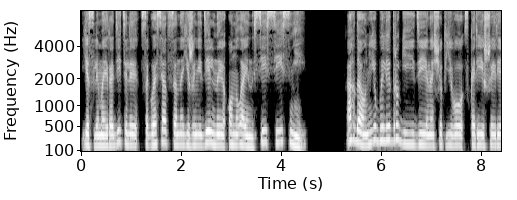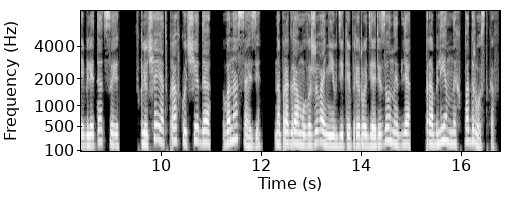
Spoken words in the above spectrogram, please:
если мои родители согласятся на еженедельные онлайн-сессии с ней. Ах да, у нее были и другие идеи насчет его скорейшей реабилитации, включая отправку Чеда в Анасази на программу выживания в дикой природе Аризоны для проблемных подростков.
